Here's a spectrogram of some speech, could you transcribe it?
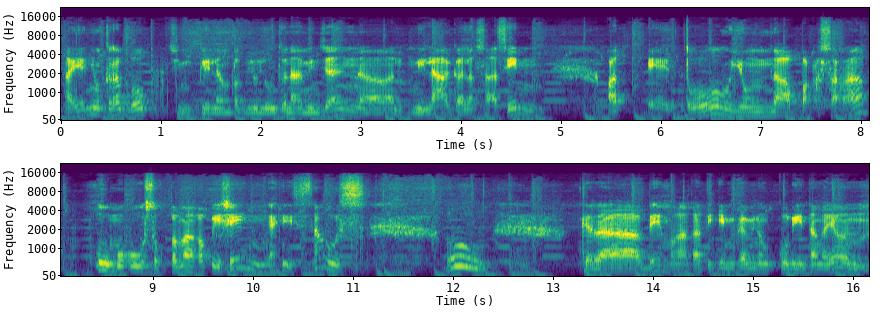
Ayan yung crab oh. Simple lang pagluluto namin dyan. na nilaga lang sa asin. At eto, yung napakasarap. Umuusok pa mga ka-fishing. Ay, sauce. Oh, grabe. Makakatikim kami ng kulita ngayon.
